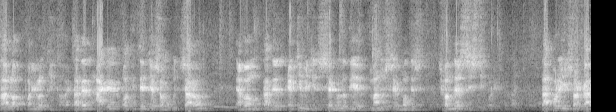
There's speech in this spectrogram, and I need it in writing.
তা পরিলক্ষিত হয়। তাদের আগের অতীতের যেসব উচ্চারণ এবং তাদের অ্যাক্টিভিটিস সেগুলো দিয়ে মানুষের মধ্যে সন্দেহ সৃষ্টি করে। তারপরে এই সরকার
